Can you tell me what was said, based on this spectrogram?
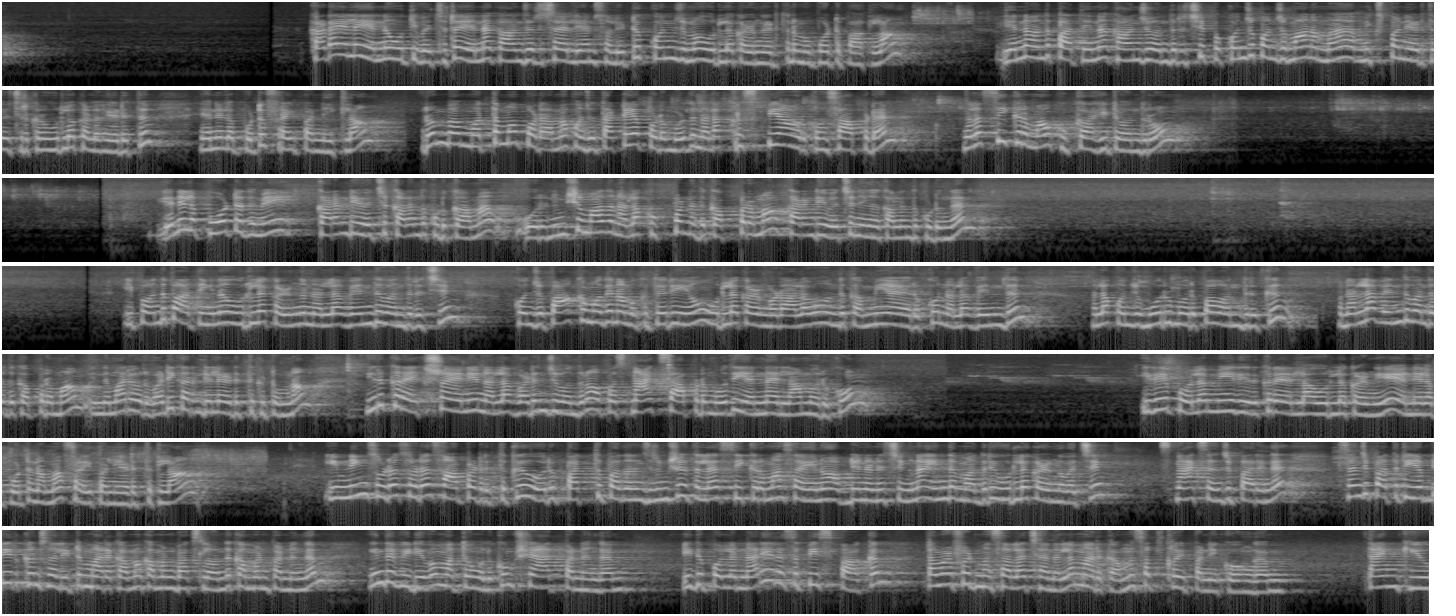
கடையில் எண்ணெய் ஊற்றி வச்சுட்டா எண்ணெய் காஞ்சிருச்சா இல்லையான்னு சொல்லிட்டு கொஞ்சமாக உருளைக்கிழங்கு எடுத்து நம்ம போட்டு பார்க்கலாம். எண்ணெய் வந்து பார்த்தீங்கன்னா காஞ்சி வந்துருச்சு. இப்போ கொஞ்சம் கொஞ்சமாக நம்ம மிக்ஸ் பண்ணி எடுத்து வச்சுருக்கிற உருளைக்கிழங்கு எடுத்து எண்ணெயில் போட்டு ஃப்ரை பண்ணிக்கலாம். ரொம்ப மொத்தமாக போடாமல் கொஞ்சம் தட்டையாக போடும்போது நல்லா கிறிஸ்பியாக இருக்கும் சாப்பிட. நல்லா சீக்கிரமாக குக் ஆகிட்டு வந்துடும் எண்ணெயில் போட்டதுமே கரண்டி வச்சு கலந்து கொடுக்காம ஒரு நிமிஷமாவது நல்லா குக் பண்ணதுக்கு அப்புறமா கரண்டி வச்சு நீங்கள் கலந்து கொடுங்க. இப்போ வந்து பார்த்தீங்கன்னா உருளைக்கிழங்கு நல்லா வெந்து வந்துருச்சு. கொஞ்சம் பார்க்கும் போதே நமக்கு தெரியும். உருளைக்கிழங்கோட அளவும் வந்து கம்மியாக இருக்கும். நல்லா வெந்து நல்லா கொஞ்சம் மொறு மொறுப்பாக வந்திருக்கு. இப்போ நல்லா வெந்து வந்ததுக்கப்புறமா இந்த மாதிரி ஒரு வடிகரண்டியில் எடுத்துக்கிட்டோம்னா இருக்கிற எக்ஸ்ட்ரா எண்ணெயும் நல்லா வடிஞ்சு வந்துடும் அப்போ ஸ்நாக்ஸ் சாப்பிடும்போது எண்ணெய் இல்லாமல் இருக்கும். இதே போல் மீதி இருக்கிற எல்லா உருளைக்கிழங்கையும் எண்ணெயில் போட்டு நம்ம ஃப்ரை பண்ணி எடுத்துக்கலாம். ஈவினிங் சுட சுட சாப்பிட்றதுக்கு ஒரு பத்து பதினஞ்சு நிமிஷத்தில் சீக்கிரமாக செய்யணும் அப்படின்னு நினச்சிங்கன்னா இந்த மாதிரி உருளைக்கிழங்கு வச்சு ஸ்நாக்ஸ் செஞ்சு பாருங்கள் செஞ்சு பார்த்துட்டு எப்படி இருக்குன்னு சொல்லிட்டு மறக்காமல் கமெண்ட் பாக்ஸில் வந்து கமெண்ட் பண்ணுங்கள் இந்த வீடியோவை மற்றவங்களுக்கும் ஷேர் பண்ணுங்கள் இது போல் நிறைய ரெசிபீஸ் பார்க்க தமிழ் ஃபுட் மசாலா சேனலை மறக்காமல் சப்ஸ்கிரைப் பண்ணிக்கோங்க. தேங்க்யூ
